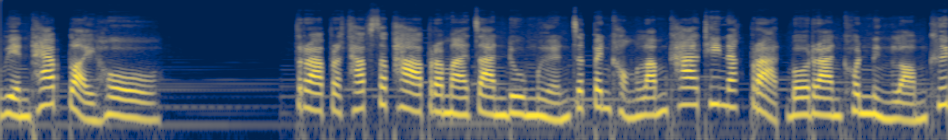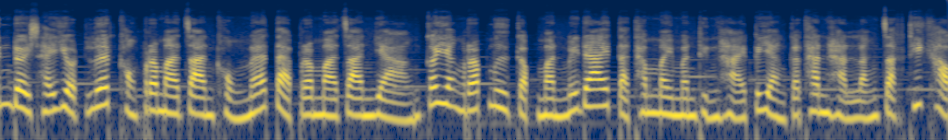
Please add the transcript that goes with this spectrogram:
เวียนแทบปล่อยโฮ ตราประทับสภาประมาจารย์ดูเหมือนจะเป็นของล้ำค่าที่นักปราชญ์โบราณคนหนึ่งหลอมขึ้น โดยใช้หยดเลือดของประมาจารย์ของแม้แต่ประมาจารย์หยางก็ยังรับมือกับมันไม่ได้ แต่ทำไมมันถึงหายไปอย่างกระทันหันหลังจากที่เขา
